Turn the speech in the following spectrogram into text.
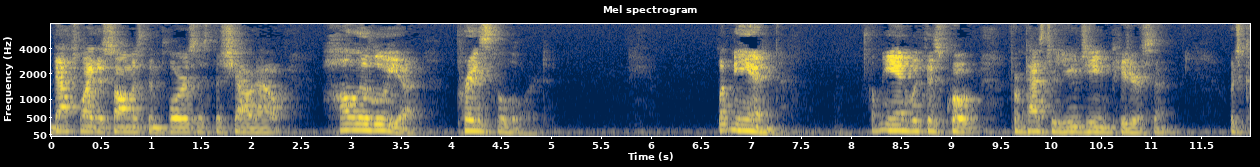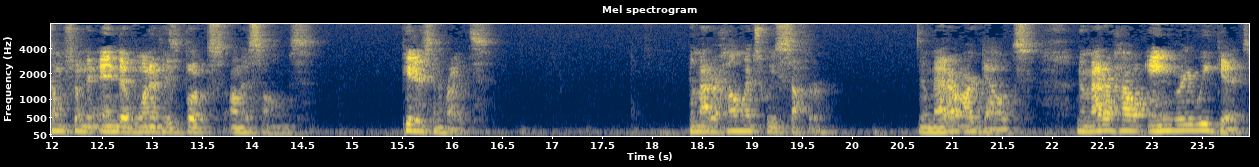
That's why the psalmist implores us to shout out, Hallelujah, praise the Lord. Let me end. Let me end with this quote from Pastor Eugene Peterson, which comes from the end of one of his books on the Psalms. Peterson writes No matter how much we suffer, no matter our doubts, no matter how angry we get,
